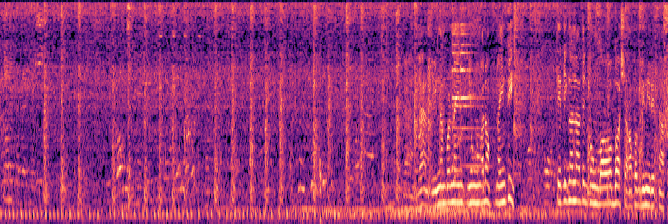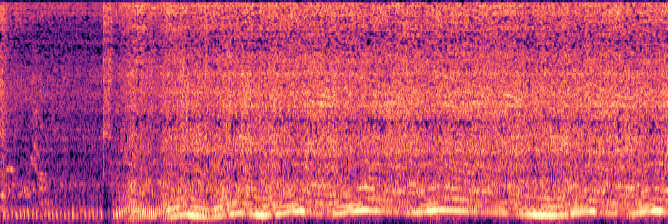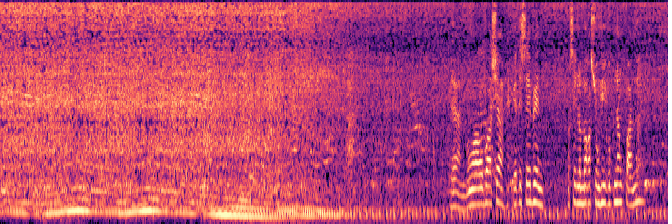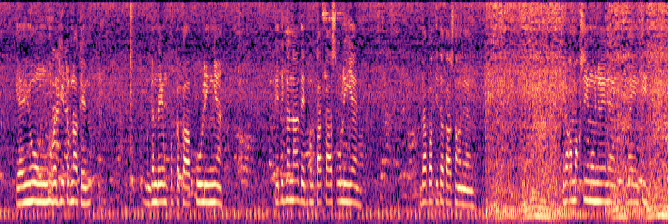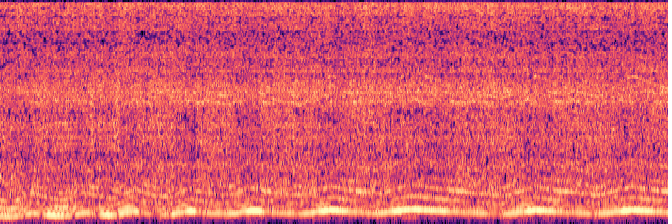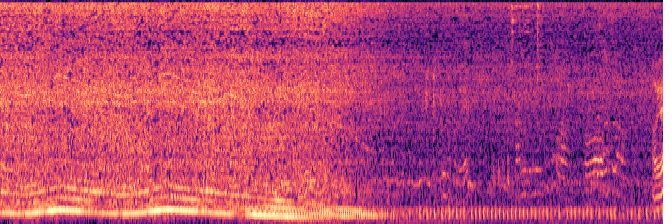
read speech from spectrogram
Yan, yan. Yung number 9, yung ano, 90. Titignan natin kung bababa siya kapag binirit natin. Ayan, bumababa siya, 87. Kasi lumakas yung higop ng pan. Kaya yung radiator natin, maganda yung pagkaka-cooling niya. Titignan natin kung tataas uli yan. Dapat itataas ng ano yan. Pinaka-maximum nyo yan, 90.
